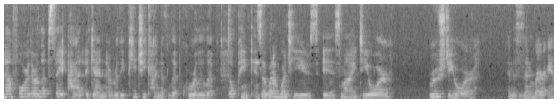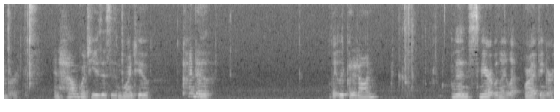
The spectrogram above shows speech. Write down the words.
Now for their lips, they had, again, a really peachy kind of lip, corally lip, still pink. And so what I'm going to use is my Dior Rouge Dior, and this is in Rare Amber. And how I'm going to use this is I'm going to kind of lightly put it on, then smear it with my lip, or my finger.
